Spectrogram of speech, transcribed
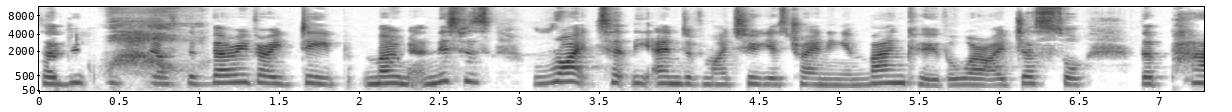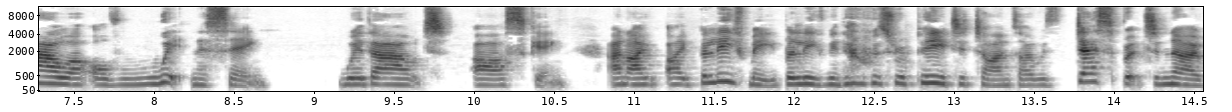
So this wow. was just a very very deep moment and this was right at the end of my two years training in vancouver where i just saw the power of witnessing without asking. And I, I believe me believe me there was repeated times. I was desperate to know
